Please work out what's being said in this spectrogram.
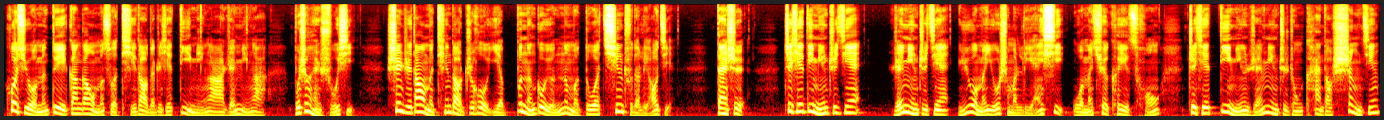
或许我们对刚刚我们所提到的这些地名啊、人名啊不是很熟悉，甚至当我们听到之后，也不能够有那么多清楚的了解。但是，这些地名之间、人名之间与我们有什么联系？我们却可以从这些地名、人名之中看到圣经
